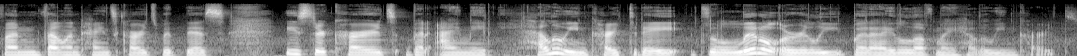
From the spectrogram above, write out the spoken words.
fun Valentine's cards with this, Easter cards, but I made a Halloween card today. It's a little early, but I love my Halloween cards.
